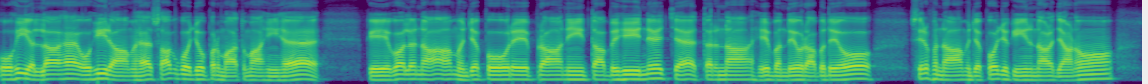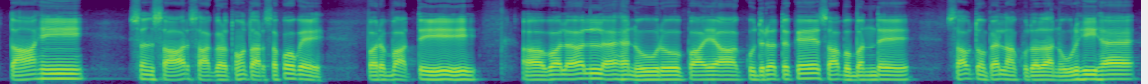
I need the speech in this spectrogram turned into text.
ਉਹੀ ਅੱਲਾ ਹੈ, ਉਹੀ ਰਾਮ ਹੈ, ਸਭ ਕੁਝ ਉਹ ਪਰਮਾਤਮਾ ਹੀ ਹੈ। ਕੇਵਲ ਨਾਮ ਜਪੋ ਰੇ ਪ੍ਰਾਨੀ, ਤਬ ਹੀ ਨੇਚੈ ਤਰਨਾ। ਹੈ ਬੰਦਿਓ, ਰੱਬ ਦਿਓ, ਸਿਰਫ ਨਾਮ ਜਪੋ, ਯਕੀਨ ਨਾਲ ਜਾਣੋ ਤਾਂ ਹੀ ਸੰਸਾਰ ਸਾਗਰ ਤੋਂ ਤਰ ਸਕੋਗੇ। ਪ੍ਰਭਾਤੀ ਅਵਲ ਲਹਿ ਨੂਰ ਪਾਇਆ ਕੁਦਰਤ ਕੇ ਸਭ ਬੰਦੇ। ਸਭ ਤੋਂ ਪਹਿਲਾਂ ਖੁਦਾ ਦਾ ਨੂਰ ਹੀ ਹੈ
